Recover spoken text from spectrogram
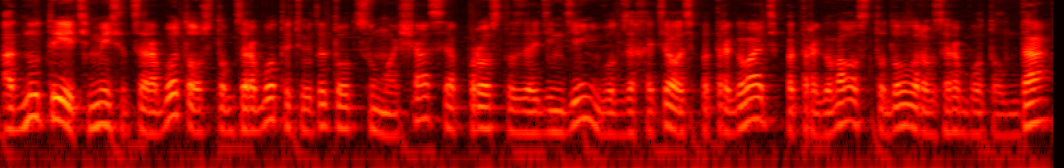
одну треть месяца работал, чтобы заработать вот эту вот сумму. А сейчас я просто за один день вот захотелось поторговать, поторговал, 100 долларов заработал. Да,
